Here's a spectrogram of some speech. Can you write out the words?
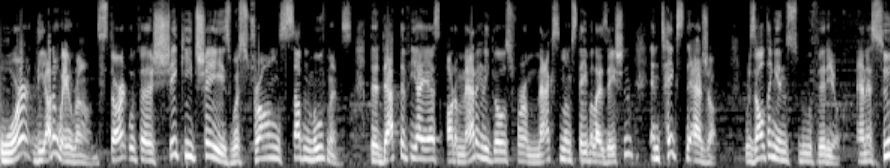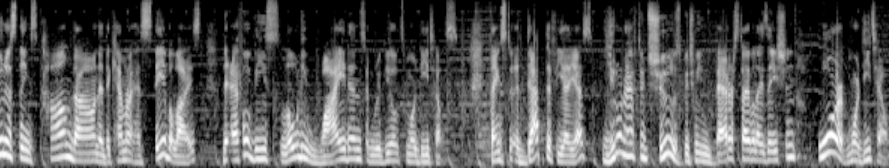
Or the other way around, start with a shaky chase with strong, sudden movements. The adaptive EIS automatically goes for a maximum stabilization and takes the edge off, resulting in smooth video. And as soon as things calm down and the camera has stabilized, the FOV slowly widens and reveals more details. Thanks to adaptive EIS, you don't have to choose between better stabilization or more detail.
